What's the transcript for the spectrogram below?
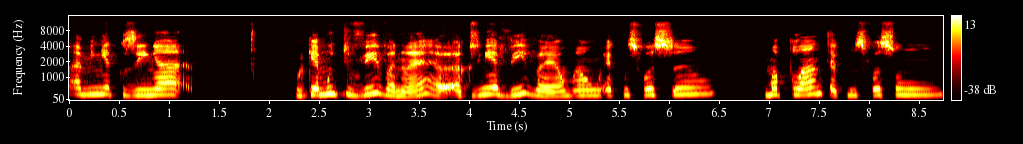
a minha cozinha porque é muito viva, não é? A cozinha é viva, é, é, é como se fosse uma planta, é como se fosse um,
